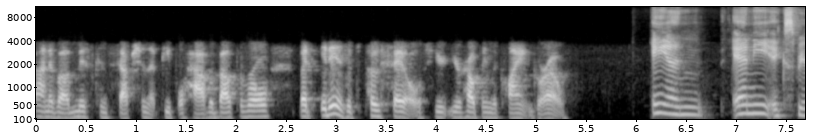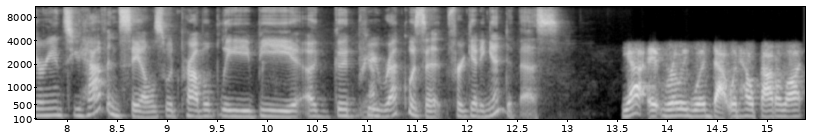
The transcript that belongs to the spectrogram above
kind of a misconception that people have about the role, but it is, it's post sales. You're, you're helping the client grow. And any experience you have in sales would probably be a good prerequisite yeah. for getting into this. Yeah, it really would. That would help out a lot.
